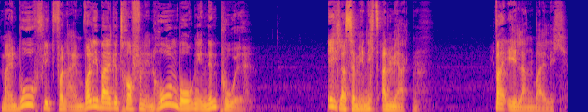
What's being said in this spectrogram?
Mein Buch fliegt von einem Volleyball getroffen in hohem Bogen in den Pool. Ich lasse mir nichts anmerken. War eh langweilig.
